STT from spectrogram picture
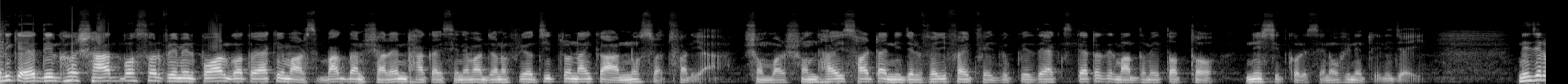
এদিকে দীর্ঘ সাত বছর প্রেমের পর গত একই মার্চ বাগদান সারেন ঢাকায় সিনেমার জনপ্রিয় চিত্রনায়িকা নুসরাত ফারিয়া। সোমবার সন্ধ্যায় ছয়টায় নিজের ভেরিফাইড ফেসবুক পেজে এক স্ট্যাটাসের মাধ্যমে তথ্য নিশ্চিত করেছেন অভিনেত্রী নিজেই। নিজের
